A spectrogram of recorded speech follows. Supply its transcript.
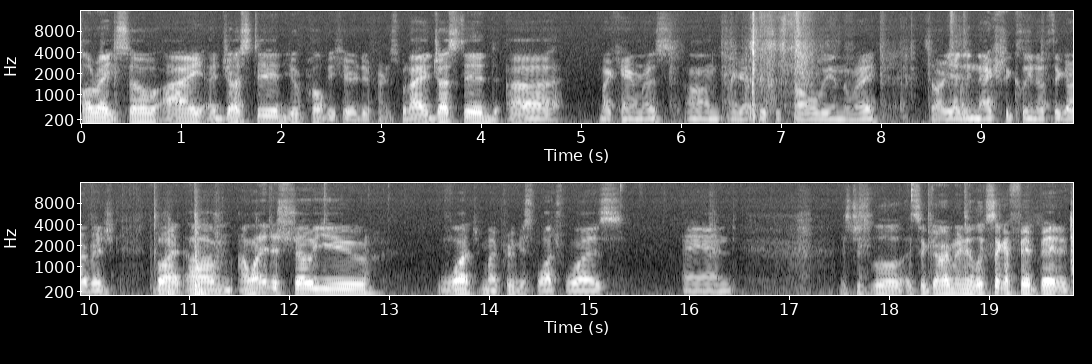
Alright, so I adjusted, you'll probably hear a difference, but I adjusted uh my cameras. Um, I guess this is probably in the way. Sorry, I didn't actually clean up the garbage. But um, I wanted to show you what my previous watch was. And it's just a little, it's a Garmin. It looks like a Fitbit. It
